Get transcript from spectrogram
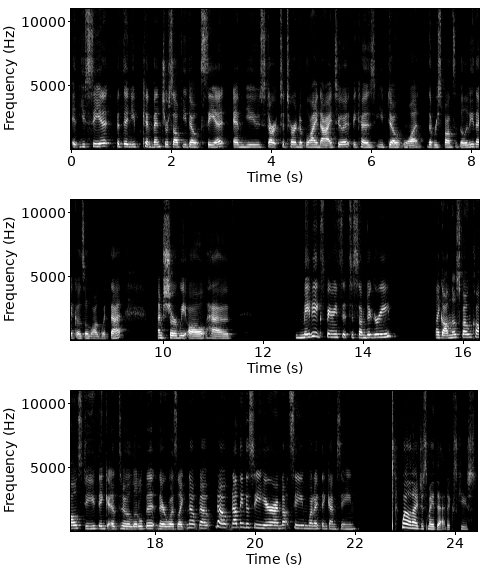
it, you see it, but then you convince yourself you don't see it, and you start to turn a blind eye to it because you don't want the responsibility that goes along with that. I'm sure we all have maybe experienced it to some degree like on those phone calls, do you think to a little bit there was like, nope, no, no, nothing to see here. I'm not seeing what I think I'm seeing. Well, and I just made that excuse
